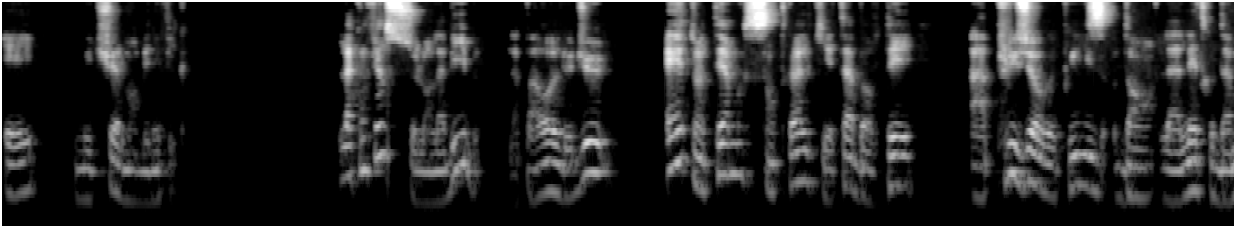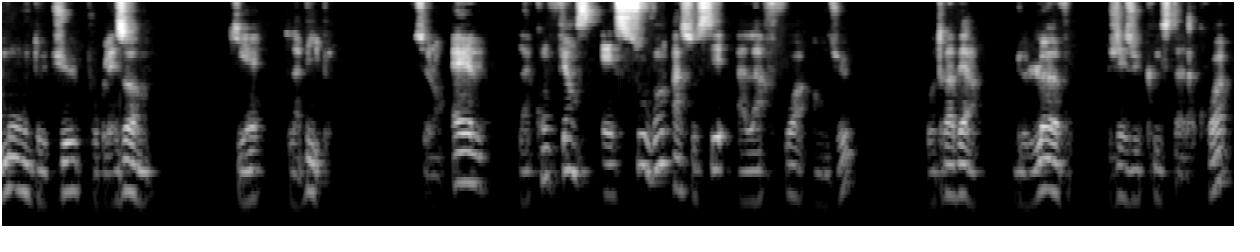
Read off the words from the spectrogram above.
et mutuellement bénéfiques. La confiance, selon la Bible, la parole de Dieu, est un thème central qui est abordé à plusieurs reprises dans la lettre d'amour de Dieu pour les hommes, qui est la Bible. Selon elle, la confiance est souvent associée à la foi en Dieu. Au travers de l'œuvre Jésus-Christ à la croix,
